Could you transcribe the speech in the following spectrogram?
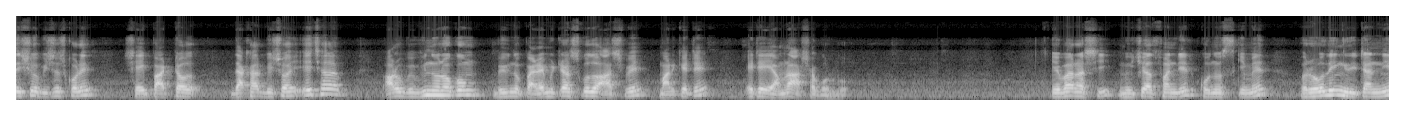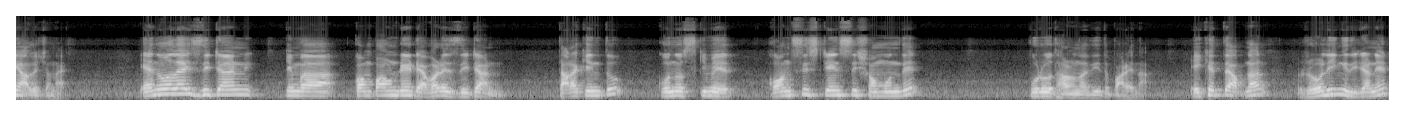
রেশিও বিশেষ করে, সেই পার্টটাও দেখার বিষয়। এছাড়া আরও বিভিন্ন রকম, বিভিন্ন প্যারামিটার্সগুলো আসবে মার্কেটে এটাই আমরা আশা করব। এবার আসি মিউচুয়াল ফান্ডের কোনো স্কিমের রোলিং রিটার্ন নিয়ে আলোচনায়। অ্যানুয়ালাইজ রিটার্ন কিংবা কম্পাউন্ডেড অ্যাভারেজ রিটার্ন তারা কিন্তু কোনো স্কিমের কনসিস্টেন্সি সম্বন্ধে পুরো ধারণা দিতে পারে না। এই ক্ষেত্রে আপনার রোলিং রিটার্নের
